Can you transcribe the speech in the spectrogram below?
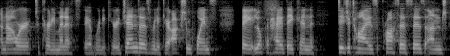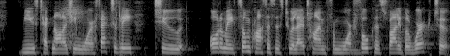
an hour to 30 minutes. They have really clear agendas, really clear action points. They look at how they can digitize processes and use technology more effectively to automate some processes to allow time for more mm. focused, valuable work to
